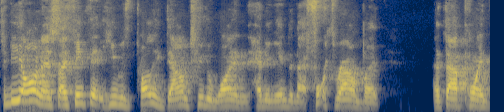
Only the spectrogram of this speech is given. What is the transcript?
to be honest, I think that he was probably down two to one heading into that fourth round, but at that point,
